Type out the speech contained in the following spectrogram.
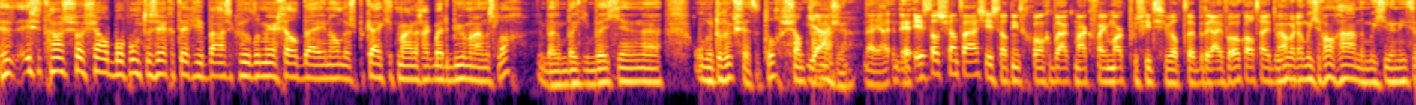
is het trouwens sociaal, Bob, om te zeggen tegen je baas... ik wil er meer geld bij en anders bekijk je het maar... dan ga ik bij de buurman aan de slag? Een beetje, een beetje een, uh, onder druk zetten, toch? Chantage. Ja, nou ja, is dat chantage? Is dat niet gewoon gebruik maken van je marktpositie... wat eh, bedrijven ook altijd doen? Nou, maar dan moet je gewoon gaan. Dan moet je er niet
